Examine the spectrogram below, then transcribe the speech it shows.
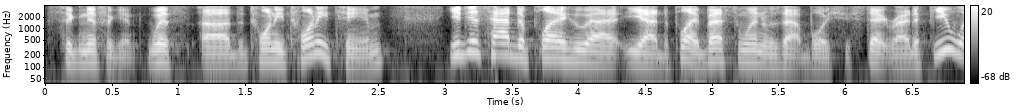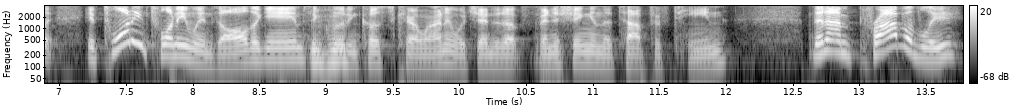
significant. With uh, the 2020 team, you just had to play who had, you had to play. Best win was at Boise State, right? If you win, if 2020 wins all the games, including Coastal Carolina, which ended up finishing in the top 15, then I'm probably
